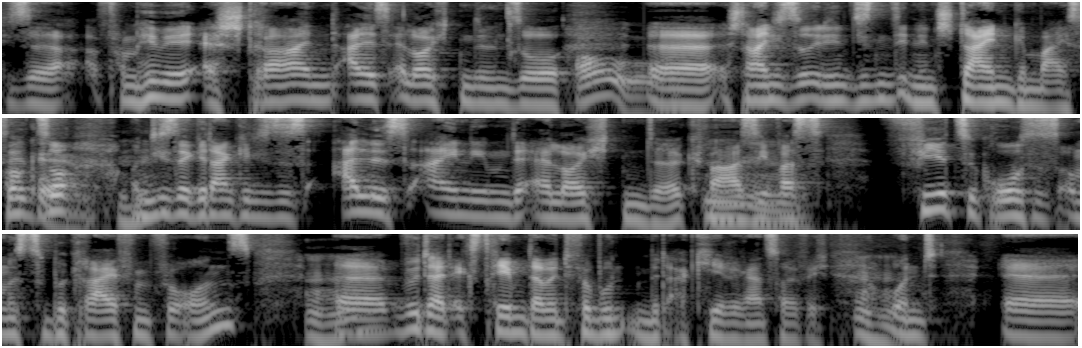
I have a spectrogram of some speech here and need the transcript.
diese vom Himmel erstrahlend, alles erleuchtenden so Oh. äh, Strahlen, die, so in, die sind in den Stein gemeißelt. Okay. So. Mhm. Und dieser Gedanke, dieses alles einnehmende, erleuchtende Mhm. quasi, was viel zu groß ist, um es zu begreifen für uns, Mhm. äh, wird halt extrem damit verbunden mit Akira ganz häufig. Und äh,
